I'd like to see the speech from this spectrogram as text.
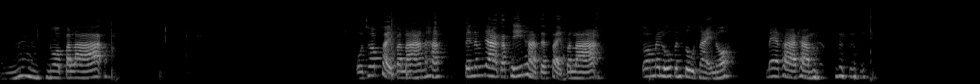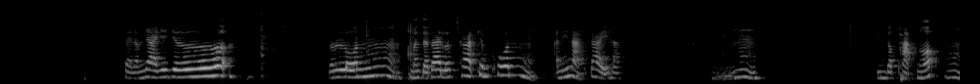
อืมนัวปลาโอชอบใส่ปลานะคะ เป็นน้ำยากะทิค่ะ แต่ใส่ปลาร้าก็ไม่รู้เป็นสูตรไหนเนาะแม่พาทำ ใส่น้ำยาเยอะๆล้นๆมันจะได้รสชาติเข้มข้น อันนี้หนังไก่ค่ะกินกับผักเนาะอืม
